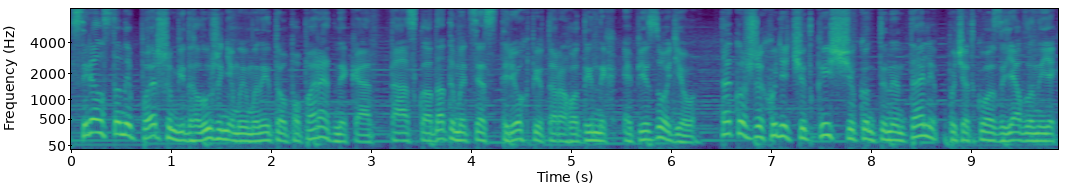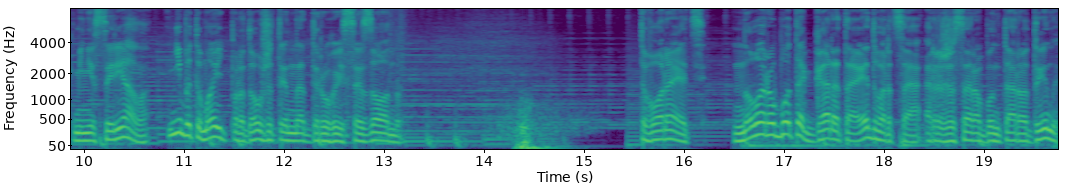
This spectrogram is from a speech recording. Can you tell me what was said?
Серіал стане першим відгалуженням іменитого попередника та складатиметься з трьох півторагодинних епізодів. Також же ходять чутки, що Континенталь, початково заявлений як міні-серіал, нібито мають продовжити на другий сезон. Творець. Нова робота Гарета Едвардса, режисера Бунтар 1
